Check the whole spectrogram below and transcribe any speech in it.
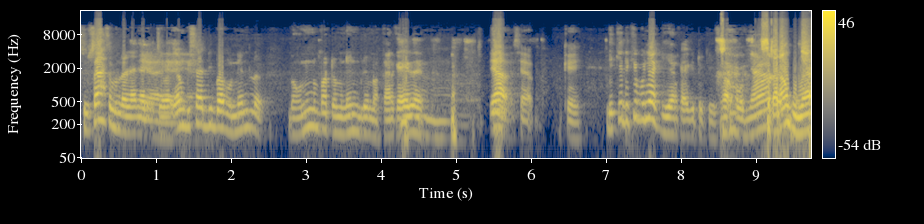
susah sebenarnya nyari Iya, cewek iya, yang iya. bisa dibangunin loh bangunin empat menit beli makan kayak gitu Hmm. Siap, siap. Oke. Diki Diki punya Ki yang kayak gitu Ki nggak punya Sekarang punya,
